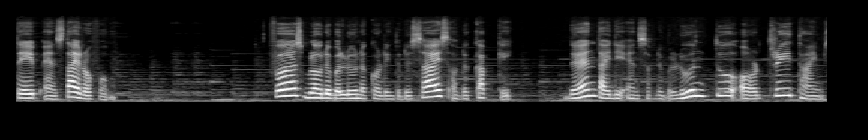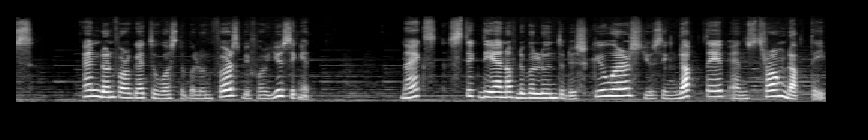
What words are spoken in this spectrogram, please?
tape, and styrofoam. First, blow the balloon according to the size of the cupcake. Then, tie the ends of the balloon two or three times. And don't forget to wash the balloon first before using it. Next, stick the end of the balloon to the skewers using duct tape and strong duct tape.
